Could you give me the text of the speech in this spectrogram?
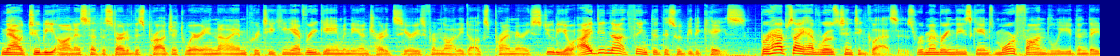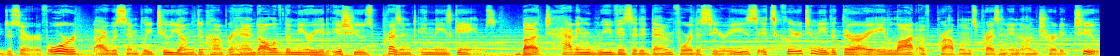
Now, to be honest, at the start of this project wherein I am critiquing every game in the Uncharted series from Naughty Dog's primary studio, I did not think that this would be the case. Perhaps I have rose-tinted glasses, remembering these games more fondly than they deserve, or I was simply too young to comprehend all of the myriad issues present in these games. But having revisited them for the series, it's clear to me that there are a lot of problems present in Uncharted 2,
